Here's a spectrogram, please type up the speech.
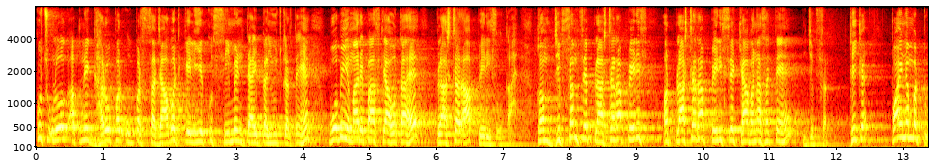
कुछ लोग अपने घरों पर ऊपर सजावट के लिए कुछ सीमेंट टाइप का यूज़ करते हैं। वो भी हमारे पास क्या होता है? प्लास्टर ऑफ़ पेरिस होता है। तो हम जिप्सम से प्लास्टर ऑफ़ पेरिस और प्लास्टर ऑफ़ पेरिस से क्या बना सकते हैं? जिप्सम। ठीक है? पॉइंट नंबर टू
